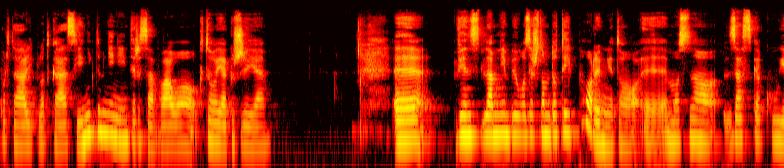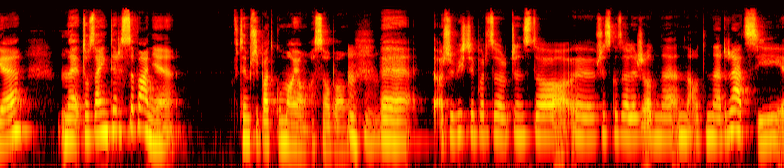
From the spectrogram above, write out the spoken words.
portali plotkarskich, nigdy mnie nie interesowało, kto jak żyje. E, więc dla mnie było, zresztą do tej pory mnie to e, mocno zaskakuje, e, to zainteresowanie w tym przypadku moją osobą. Mhm. Oczywiście bardzo często wszystko zależy od, na, od narracji,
